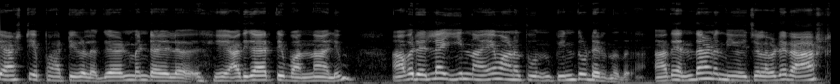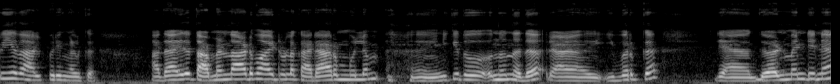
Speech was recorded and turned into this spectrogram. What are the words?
രാഷ്ട്രീയ പാർട്ടികൾ ഗവൺമെന്റ് അധികാരത്തിൽ വന്നാലും അവരെല്ലാം ഈ നയമാണ് പിന്തുടരുന്നത്. അതെന്താണെന്ന് ചോദിച്ചാൽ അവരുടെ രാഷ്ട്രീയ താല്പര്യങ്ങൾക്ക് അതായത് തമിഴ്നാടുമായിട്ടുള്ള കരാർ മൂലം എനിക്ക് തോന്നുന്നത് ഇവർക്ക് ഗവൺമെന്റിന്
